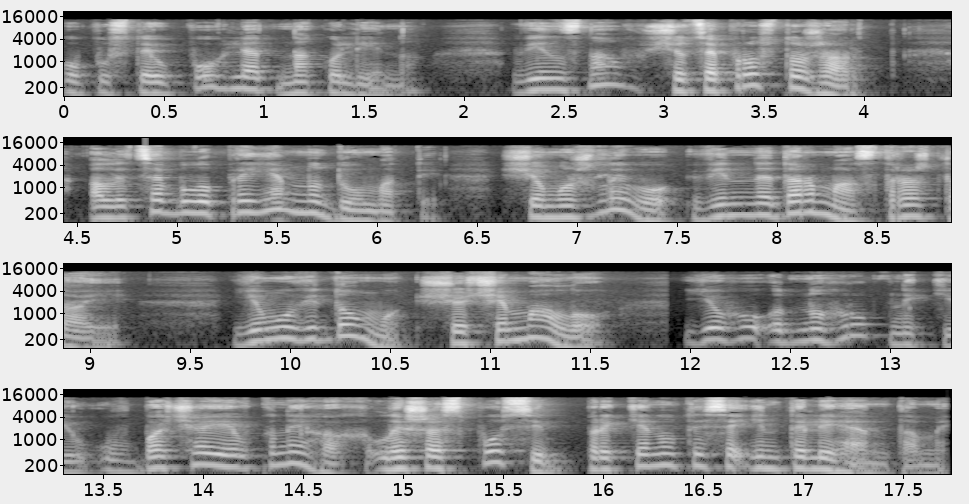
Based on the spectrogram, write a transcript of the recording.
опустив погляд на коліна. Він знав, що це просто жарт, але це було приємно думати, що, можливо, він не дарма страждає. Йому відомо, що чимало його одногрупників вбачає в книгах лише спосіб прикинутися інтелігентами.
